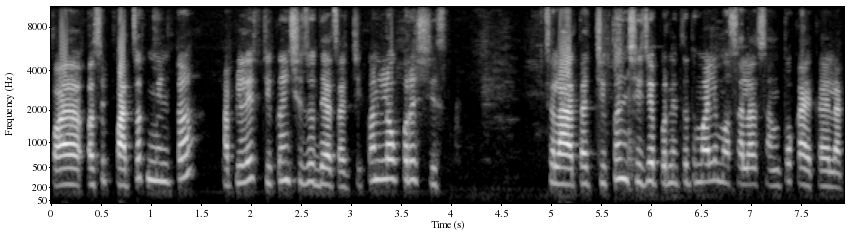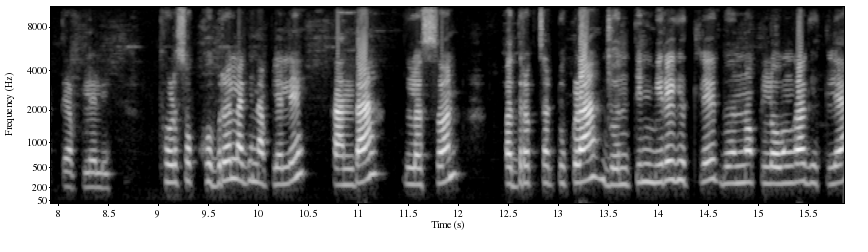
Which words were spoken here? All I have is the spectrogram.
पा असे पाचक मिनिटं आपल्याला चिकन शिजू द्यायचा. चिकन लवकरच शिज चला आता चिकन शिजेपर्यंत तुम्हाला मसाला सांगतो काय काय लागते आपल्याला. थोडस खोबरं लागेल आपल्याला कांदा लसण अद्रकचा तुकडा दोन तीन मिरे घेतले दोन लवंगा घेतल्या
